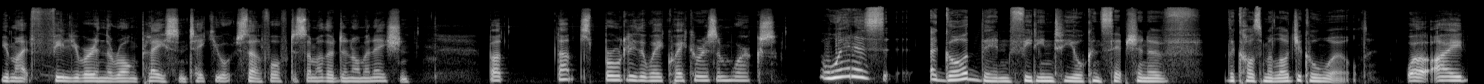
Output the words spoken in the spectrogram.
you might feel you were in the wrong place and take yourself off to some other denomination. But that's broadly the way Quakerism works. Where does a god then fit into your conception of the cosmological world? Well, I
